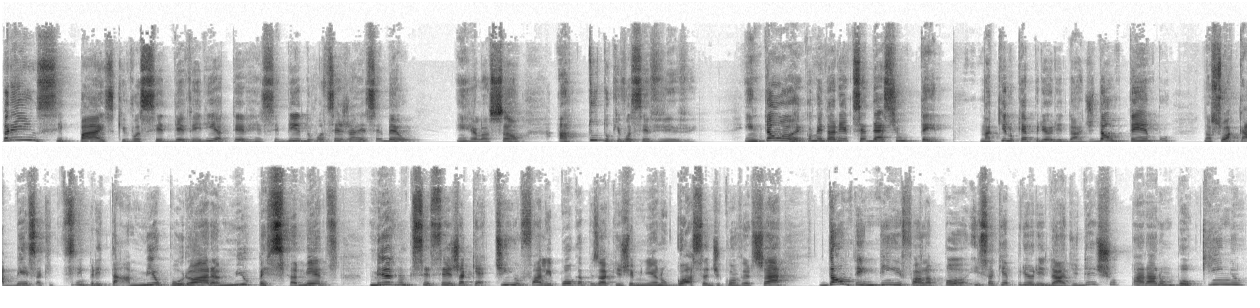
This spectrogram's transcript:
principais que você deveria ter recebido, você já recebeu em relação a tudo que você vive. Então, eu recomendaria que você desse um tempo naquilo que é prioridade. Dá um tempo na sua cabeça que sempre está a mil por hora, mil pensamentos, mesmo que você seja quietinho, fale pouco, apesar que geminiano gosta de conversar, dá um tempinho e fala: pô, isso aqui é prioridade, deixa eu parar um pouquinho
